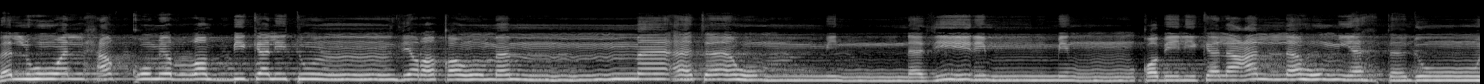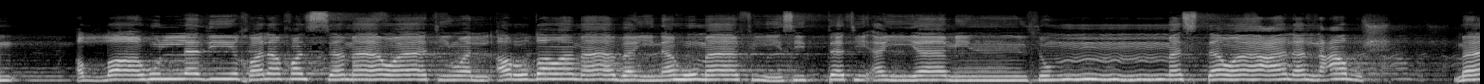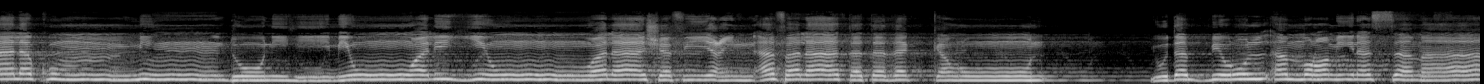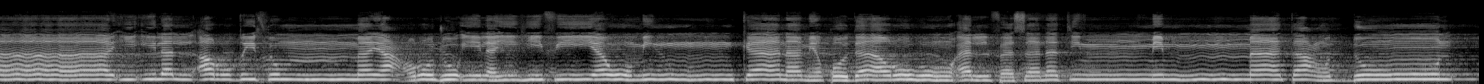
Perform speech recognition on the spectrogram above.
بل هو الحق من ربك لتنذر قوما ما أتاهم من نذير من قبلك لعلهم يهتدون. الله الذي خلق السماوات والأرض وما بينهما في ستة أيام ثم استوى على العرش ما لكم من دونه من ولي ولا شفيع أفلا تتذكرون يدبر الأمر من السماء إلى الأرض ثم يعرج إليه في يوم كان مقداره ألف سنة مما تعدون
